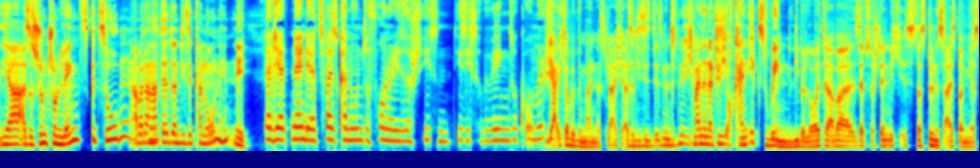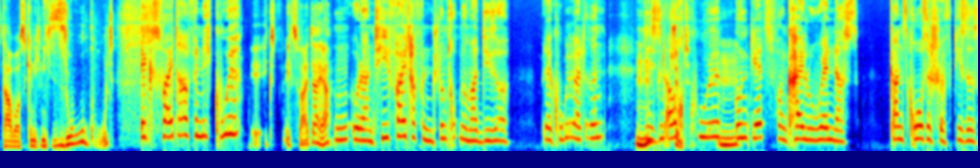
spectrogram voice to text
ja, also schon, schon längst gezogen, aber dann hat er dann diese Kanonen hinten. Nee. Ja, die hat, nein, der hat zwei Kanonen so vorne, die so schießen, die sich so bewegen, so komisch. Ja, ich glaube, wir meinen das Gleiche. Also diese, ich meine natürlich auch kein X-Wing, liebe Leute, aber selbstverständlich ist das dünnes Eis bei mir. Star Wars kenne ich nicht so gut. X-Fighter finde ich cool. X, X weiter, ja? Mm, Oder ein T-Fighter von den Sturmtruppen, immer dieser mit der Kugel da drin. Die sind auch stimmt. cool. Und jetzt von Kylo Ren das ganz große Schiff, dieses.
